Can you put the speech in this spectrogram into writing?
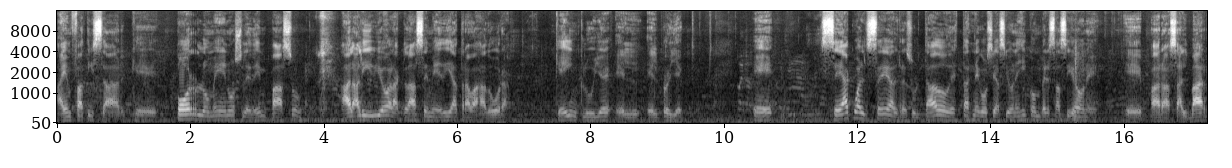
a enfatizar que por lo menos le den paso al alivio a la clase media trabajadora que incluye el, el proyecto. sea cual sea el resultado de estas negociaciones y conversaciones para salvar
